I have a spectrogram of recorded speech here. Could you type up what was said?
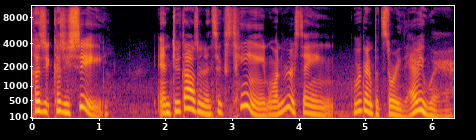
Cause you, cause you see, in 2016, when we were saying we're gonna put stories everywhere,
